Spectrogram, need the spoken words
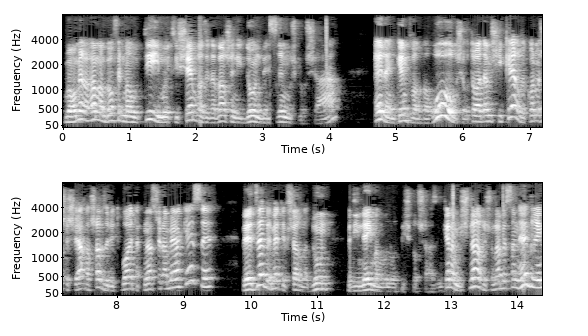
כלומר אומר הרמב"ם באופן מהותי מוציא שם רע זה דבר שנידון ב-23 אלא אם כן כבר ברור שאותו אדם שיקר וכל מה ששייך עכשיו זה לתבוע את הקנס של המאה כסף ואת זה באמת אפשר לדון בדיני ממונות בשלושה. אז אם כן המשנה הראשונה בסנהדרין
